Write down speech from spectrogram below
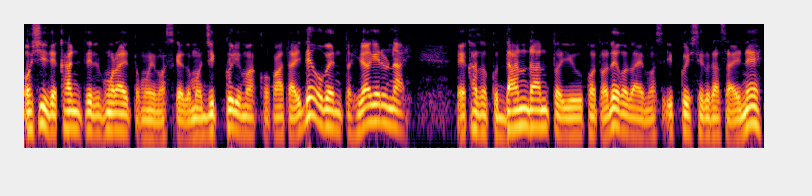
お尻で感じてもらえると思いますけども、じっくりまあこの辺りでお弁当広げるなり、え家族団らんということでございます。ゆっくりしてくださいね。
